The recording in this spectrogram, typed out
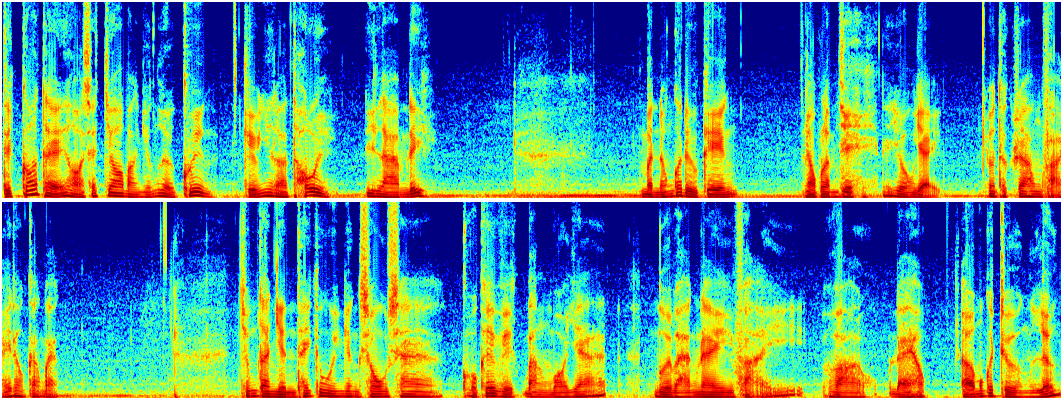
thì có thể họ sẽ cho bằng những lời khuyên, kiểu như là, thôi, đi làm đi mình không có điều kiện học làm gì để dồn vậy, nhưng thực ra không phải đâu các bạn. Chúng ta nhìn thấy cái nguyên nhân sâu xa của cái việc bằng mọi giá. Người bạn này phải vào đại học ở một cái trường lớn.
